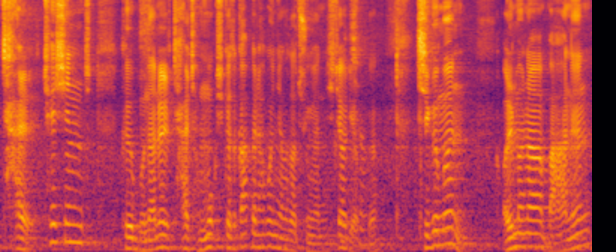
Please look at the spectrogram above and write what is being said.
잘 최신 그 문화를 잘 접목시켜서 카페를 하고 있냐가 더 중요한 시절이었고요. 그렇죠. 지금은 얼마나 많은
